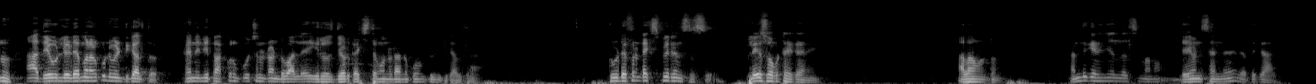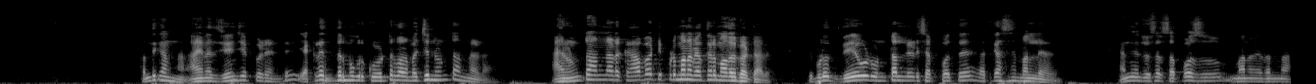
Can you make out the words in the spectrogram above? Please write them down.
నువ్వు ఆ దేవుడు లేడేమని అనుకుంటూ నువ్వు ఇంటికి వెళ్తావు. కానీ నీ పక్కన కూర్చున్నటువంటి వాళ్ళే ఈరోజు దేవుడు ఖచ్చితంగా ఉన్నాడు అనుకుంటూ ఇంటికి వెళ్తా టూ డిఫరెంట్ ఎక్స్పీరియన్సెస్ ప్లేస్ ఒకటే కానీ. అలా ఉంటుంది. అందుకే ఏం చేయాలి మనం? దేవుని సన్నిధిని వెతకాలి. అందుకన్నా ఆయన అది ఏం చెప్పాడంటే ఎక్కడ ఇద్దరు ముగ్గురు కూడా ఉంటారు వాళ్ళ మధ్యన ఉంటా అన్నాడు ఆయన. ఉంటా అన్నాడు కాబట్టి ఇప్పుడు మనం వెతకడం మొదలు పెట్టాలి. ఇప్పుడు దేవుడు ఉంటాను లేడు చెప్పకపోతే వెతకాల్సిన పని లేదు. అందుకని చూసారు సపోజ్ మనం ఏదన్నా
